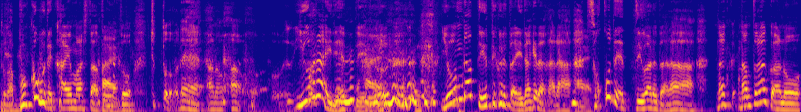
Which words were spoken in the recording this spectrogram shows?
とか、ブックオフで買いましたというと、ちょっとね、あの、あ言わないでっていう、はい、呼んだって言ってくれたらいいだけだから、はい、そこでって言われたら、なんかなんとなくあの、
